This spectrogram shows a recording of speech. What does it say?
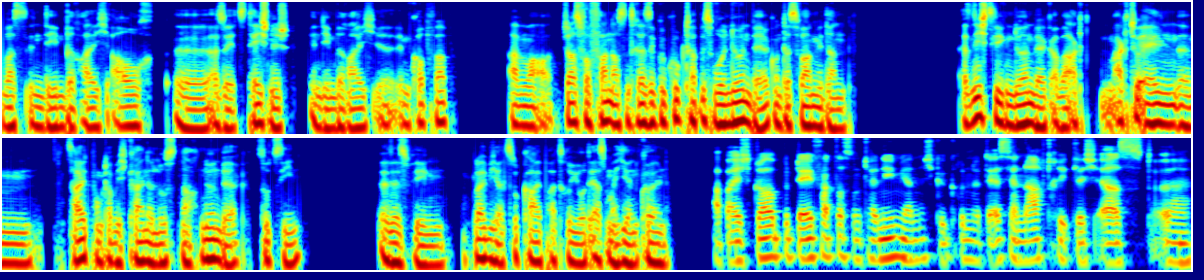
was in dem Bereich auch, äh, also jetzt technisch in dem Bereich äh, im Kopf habe, aber mal just for fun aus Interesse geguckt habe, ist wohl Nürnberg und das war mir dann, also nichts gegen Nürnberg, aber akt im aktuellen ähm, Zeitpunkt habe ich keine Lust nach Nürnberg zu ziehen. Äh, deswegen bleibe ich als Lokalpatriot erstmal hier in Köln. Aber ich glaube, Dave hat das Unternehmen ja nicht gegründet. Der ist ja nachträglich erst äh,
